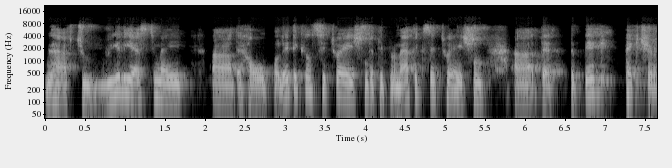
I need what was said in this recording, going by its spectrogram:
you have to really estimate uh, the whole political situation, the diplomatic situation, uh, the, the big picture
